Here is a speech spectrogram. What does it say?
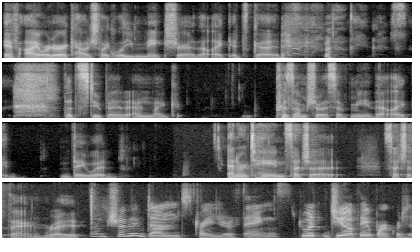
if I order a couch, like will you make sure that like it's good?" that's stupid and like presumptuous of me that like they would entertain such a such a thing, right? I'm sure they've done stranger things. Do, do you know if they've worked with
